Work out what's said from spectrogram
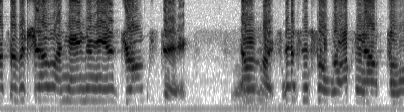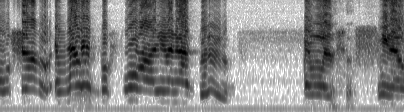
after the show and handed me his drumstick. And I was like, "This is for rocking out the whole show." And that Right. was before I even had boobs, and was you know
